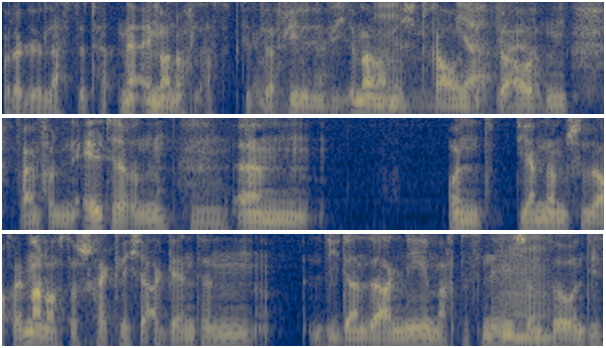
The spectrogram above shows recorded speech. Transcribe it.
oder gelastet hat, ne, immer noch lastet. gibt ja viele, die sich immer noch nicht trauen, Ja. sich zu Ja, ja. outen, vor allem von den Älteren. Ähm, und die haben dann bestimmt auch immer noch so schreckliche Agenten, die dann sagen, nee, mach das nicht und so. Und die,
